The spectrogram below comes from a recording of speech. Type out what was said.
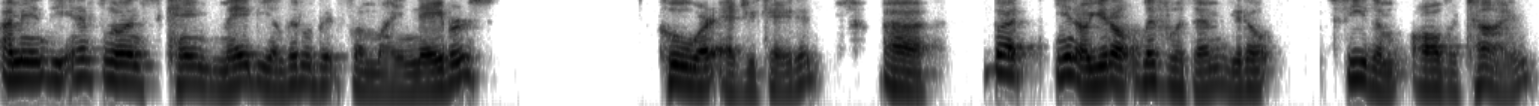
I mean, the influence came maybe a little bit from my neighbors who were educated. Uh, but, you know, you don't live with them, you don't see them all the time.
